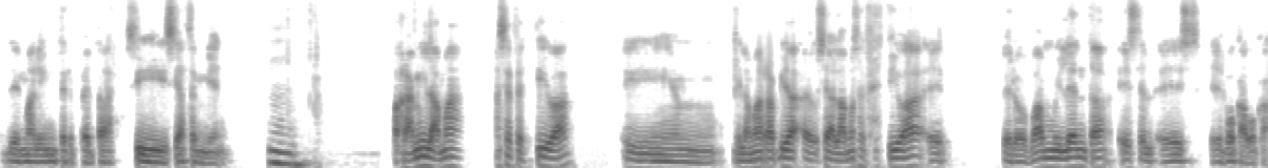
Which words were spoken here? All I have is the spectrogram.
de, malinterpretar si se hacen bien. Mm. Para mí la más, efectiva y, la más rápida, o sea, la más efectiva, eh, pero va muy lenta, es el, es el boca a boca,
